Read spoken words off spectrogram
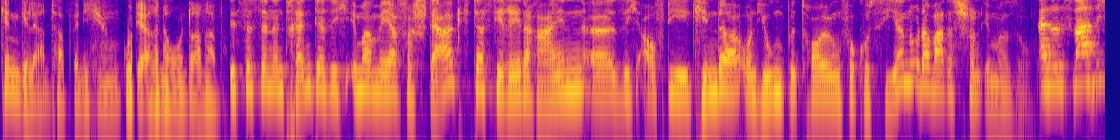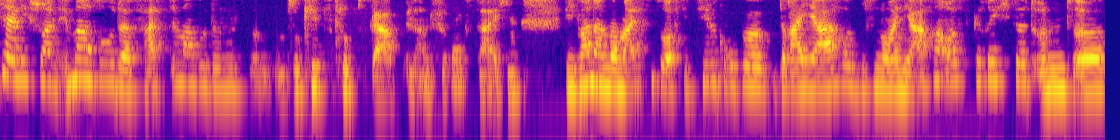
kennengelernt habe, wenn ich mhm. gute Erinnerungen dran habe. Ist das denn ein Trend, der sich immer mehr verstärkt, dass die Reedereien äh, sich auf die Kinder- und Jugendbetreuung fokussieren oder war das schon immer so? Also es war sicherlich schon immer so oder fast immer so, dass es so Kids-Clubs gab, in Anführungszeichen. Die waren dann aber meistens so auf die Zielgruppe drei Jahre bis neun Jahre ausgerichtet und äh,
